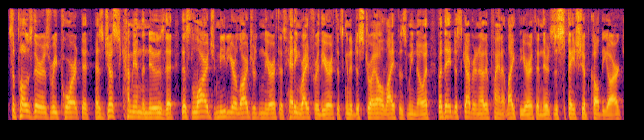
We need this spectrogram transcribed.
suppose there is report that has just come in the news that this large meteor, larger than the Earth, is heading right for the Earth. It's going to destroy all life as we know it. But they discovered another planet like the Earth, and there's this spaceship called the Ark,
